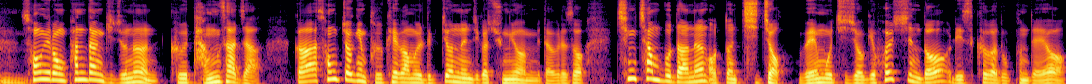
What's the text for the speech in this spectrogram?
음. 성희롱 판단 기준은 그 당사자 가 성적인 불쾌감을 느꼈는지가 중요합니다. 그래서 칭찬보다는 어떤 지적, 외모 지적이 훨씬 더 리스크가 높은데요.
